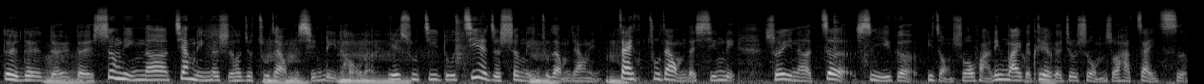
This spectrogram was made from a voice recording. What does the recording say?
对对对对，圣灵呢降临的时候就住在我们心里头了。耶稣基督借着圣灵住在我们降临，在住在我们的心里，所以呢，这是一个一种说法。另外一个，第二个就是我们说他再次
